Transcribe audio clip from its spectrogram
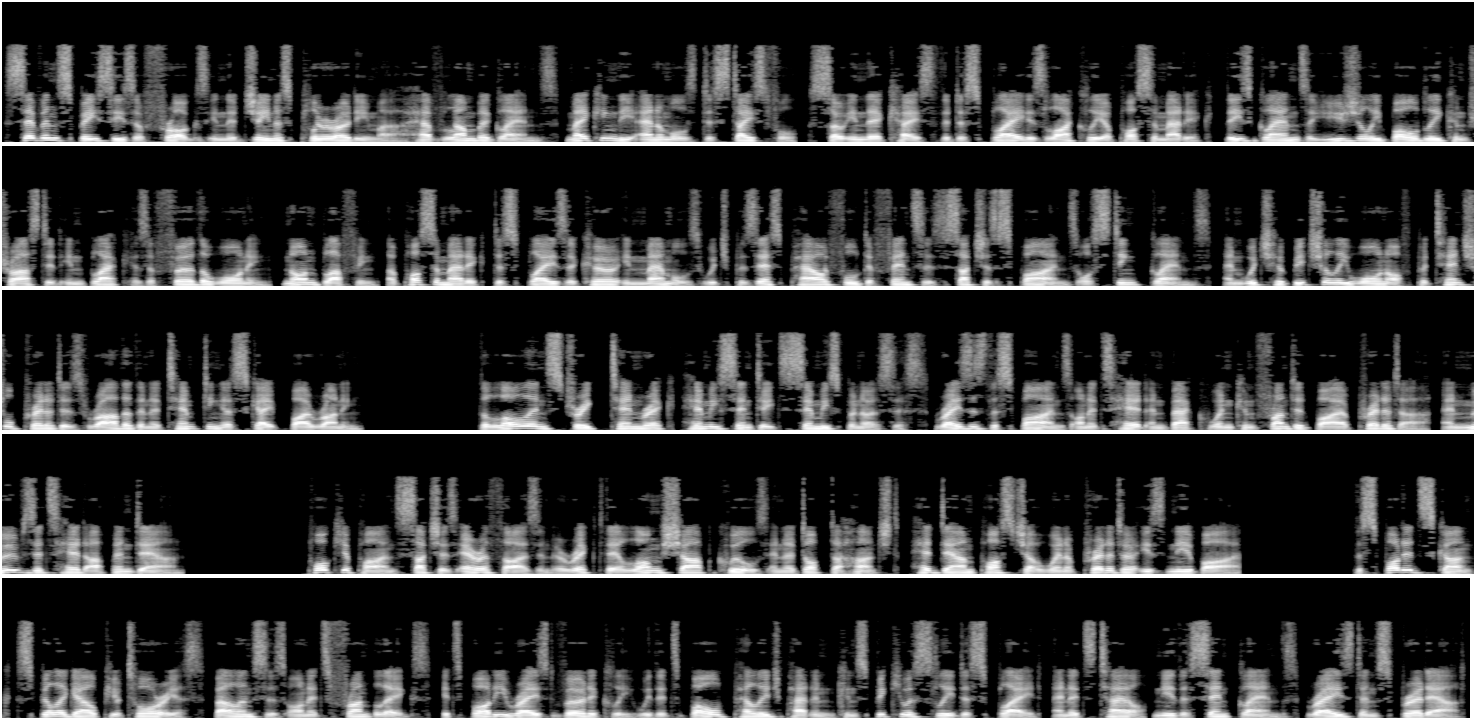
Seven species of frogs in the genus Pleurodema have lumbar glands making the animals distasteful, so in their case the display is likely aposematic. These glands are usually boldly contrasted in black as a further warning. Non-bluffing aposematic displays occur in mammals which possess powerful defenses such as spines or stink glands, and which habitually warn off potential predators rather than attempting escape by running. The lowland streaked tenrec semispinosus raises the spines on its head and back when confronted by a predator, and moves its head up and down. Porcupines such as Erethizon erect their long sharp quills and adopt a hunched, head-down posture when a predator is nearby. The spotted skunk putorius balances on its front legs, its body raised vertically with its bold pelage pattern conspicuously displayed, and its tail near the scent glands raised and spread out.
